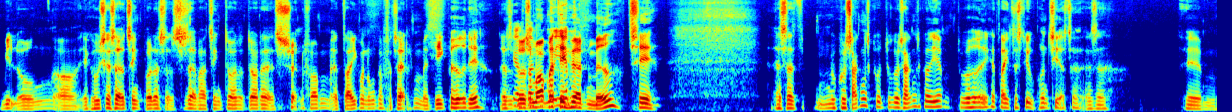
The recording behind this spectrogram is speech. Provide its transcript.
vildt unge, og jeg kan huske, at jeg sad og tænkte på det, så, så sad jeg bare og tænkte, det var, det var da synd for dem, at der ikke var nogen, der fortalte dem, at de ikke behøvede det. Altså, det var som om, at det hjem. hørte med til... Altså, du kunne, sagtens, du kunne sagtens gå hjem. Du behøvede ikke at drikke dig stiv på en tirsdag. Altså, øhm,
